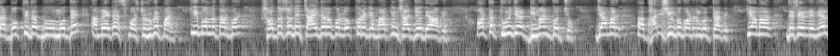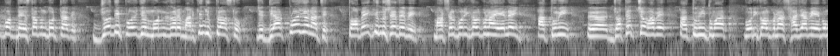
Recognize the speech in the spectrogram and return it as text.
তার বক্তৃতার মধ্যে আমরা এটা স্পষ্টরূপে পাই। কি বলল তারপরে? সদস্যদের চাহিদার ওপর লক্ষ্য রেখে মার্কিন সাহায্য দেওয়া হবে। অর্থাৎ তুমি যেটা ডিমান্ড করছ যে আমার ভারী শিল্প গঠন করতে হবে, কি আমার দেশের রেলপথ স্থাপন করতে হবে, যদি প্রয়োজন মনে করে মার্কিন যুক্তরাষ্ট্র যে দেওয়ার প্রয়োজন আছে, তবেই কিন্তু সে দেবে। মার্শাল পরিকল্পনা এলেই আর তুমি যথেচ্ছভাবে তুমি তোমার পরিকল্পনা সাজাবে এবং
